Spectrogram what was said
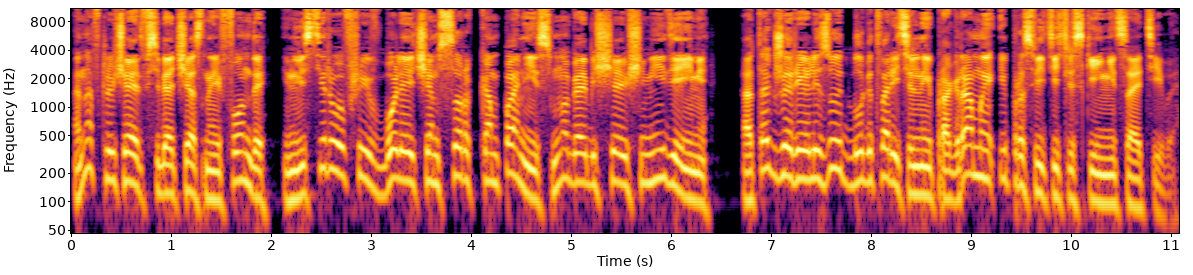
Она включает в себя частные фонды, инвестировавшие в более чем 40 компаний с многообещающими идеями, а также реализует благотворительные программы и просветительские инициативы.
